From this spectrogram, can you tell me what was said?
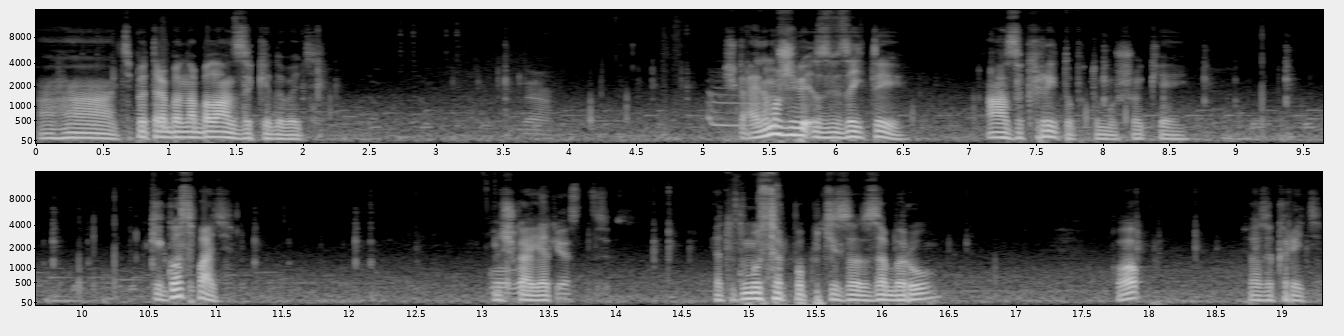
Ага, типа треба на баланс закидувати. Да. Чекай, я не можу ві- з- зайти. А, закрито, тому що окей. Окей, го спать. Ну, чекай, я- Я тут мусор по путі за- заберу. Хоп. Все, закрить.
